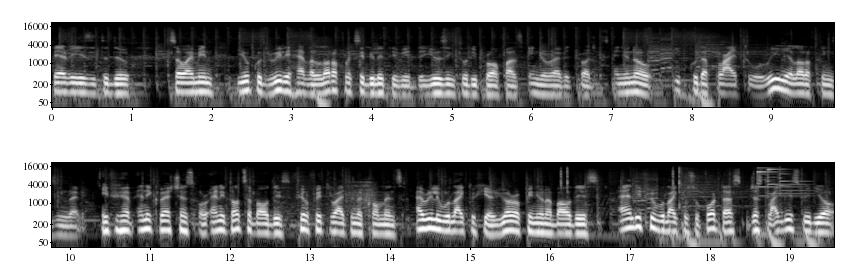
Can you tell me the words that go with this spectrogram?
very easy to do. So I mean, you could really have a lot of flexibility with using 2D profiles in your Revit projects. And you know, it could apply to really a lot of things in Revit. If you have any questions or any thoughts about this, feel free to write in the comments. I really would like to hear your opinion about this. And if you would like to support us, just like this video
